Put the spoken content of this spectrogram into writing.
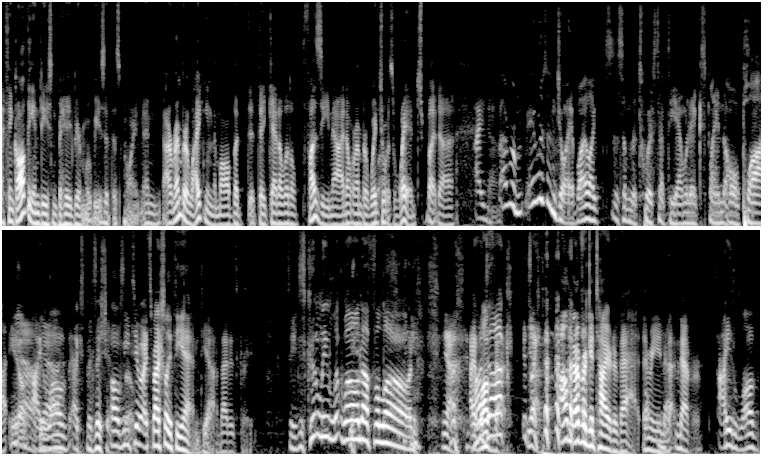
I think, all the indecent behavior movies at this point, and I remember liking them all, but they get a little fuzzy now. I don't remember which was which, but uh, I, I rem- it was enjoyable. I liked some of the twists at the end when they explained the whole plot. You know, Yeah, I yeah. love exposition. oh, me too, especially at the end. Yeah, that is great. So you just couldn't leave it well enough alone. Yeah, I love Doc? that. It's Yeah. like- I'll never get tired of that. I mean, never. I love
